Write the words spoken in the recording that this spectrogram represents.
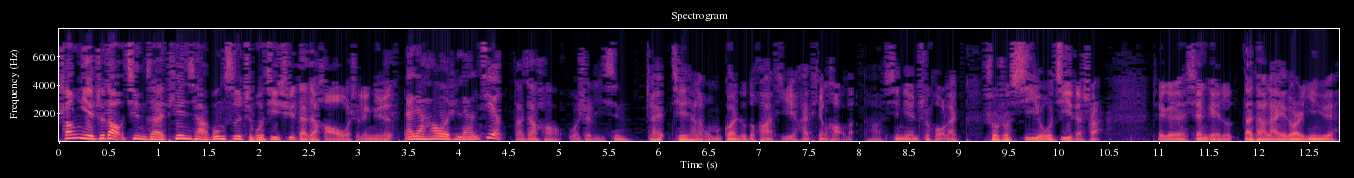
商业之道尽在天下公司直播继续。大家好，我是凌云。大家好，我是梁静。大家好，我是李欣。哎，接下来我们关注的话题还挺好的啊！新年之后来说说《西游记》的事儿。这个先给大家来一段音乐。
